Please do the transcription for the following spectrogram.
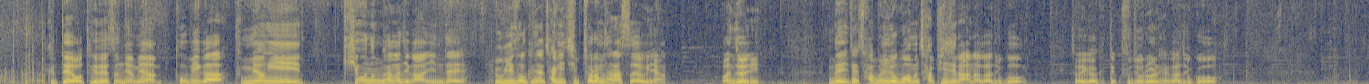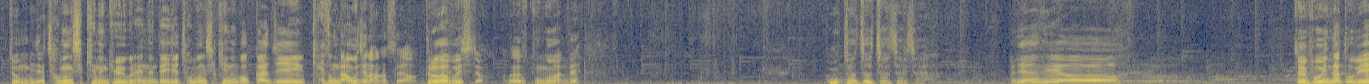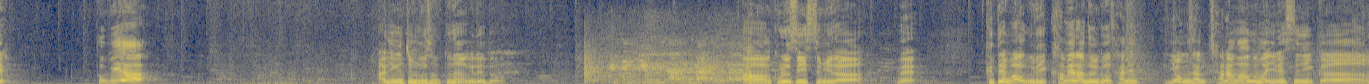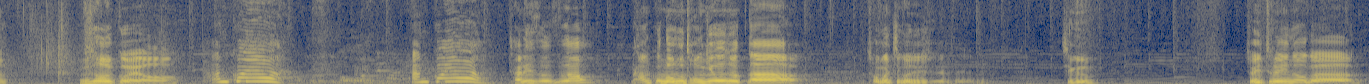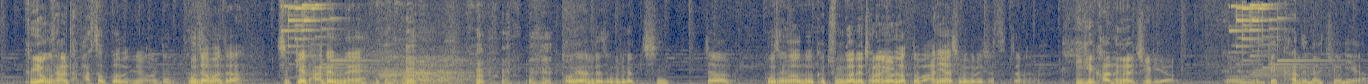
그때 어떻게 됐었냐면 토비가 분명히 키우는 강아지가 아닌데 여기서 그냥 자기 집처럼 살았어요, 그냥 완전히. 근데 이제 잡으려고 하면 잡히질 않아가지고 저희가 그때 구조를 해가지고 좀 이제 적응시키는 교육을 했는데 이제 적응시키는 것까지 계속 나오진 않았어요. 들어가 보시죠. 아, 나 궁금한데. 저저저 저 저. 안녕하세요. 저기 보인다 토비. 토비야. 아직은 좀 무섭구나 그래도. 그때 기억이 나는 거 아닐까요? 아 그럴 수 있습니다. 네. 그때 막 우리 카메라 들고 사진 영상 촬영하고 막 이랬으니까 무서울 거예요. 안거야. 안거야. 잘 있었어? 안거 너무 더 귀여워졌다. 저걸 찍어주셔야 돼요. 지금 저희 트레이너가 그 영상을 다 봤었거든요. 근데 보자마자 집게 다 됐네. 저게 안 돼서 우리가 진짜 고생하고 그 중간에 저랑 연락도 많이 하시고 그러셨었잖아요. 이게 가능할 줄이야. 어, 이게 가능할 줄이야.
